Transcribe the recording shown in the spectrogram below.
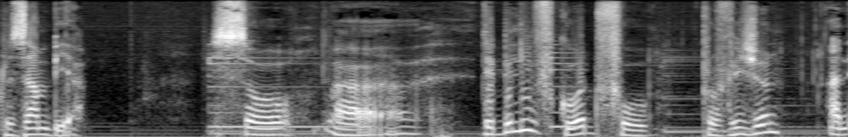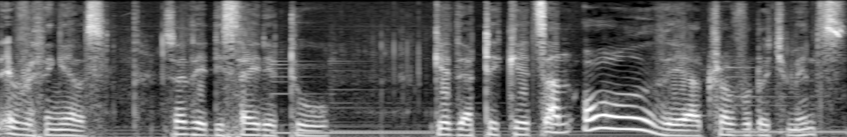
to Zambia. So uh, they believed God for provision and everything else. So they decided to get their tickets and all their travel documents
